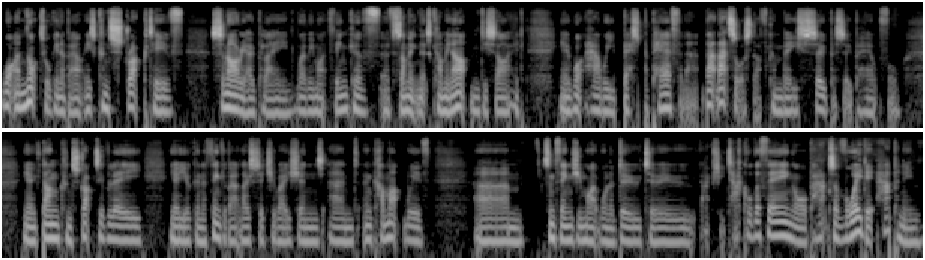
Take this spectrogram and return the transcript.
what I'm not talking about is constructive scenario playing, where we might think of, of something that's coming up and decide, you know, what how we best prepare for that. That that sort of stuff can be super super helpful. You know, done constructively, you know, you're going to think about those situations and and come up with um, some things you might want to do to actually tackle the thing or perhaps avoid it happening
